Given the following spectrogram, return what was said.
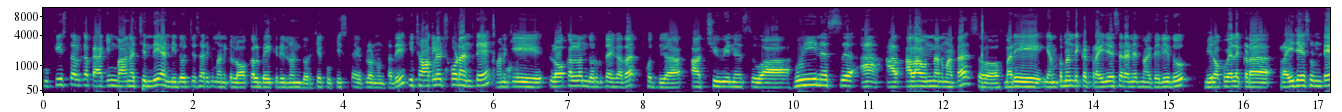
కుకీస్ తలక ప్యాకింగ్ బాగా నచ్చింది. అండ్ ఇది వచ్చేసరికి మనకి లోకల్ బేకరీలో దొరికే కుకీస్ టైప్లో ఉంటది. ఈ చాక్లెట్స్ కూడా అంతే. మనకి లోకల్లో దొరుకుతాయి కదా. కొద్దిగా ఆ చివీనెస్ ఆ గుయినెస్ అలా ఉందన్నమాట. సో మరి ఎంతమంది ఇక్కడ ట్రై చేశారు అనేది నాకు తెలియదు మీరు ఒకవేళ ఇక్కడ ట్రై చేసి ఉంటే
